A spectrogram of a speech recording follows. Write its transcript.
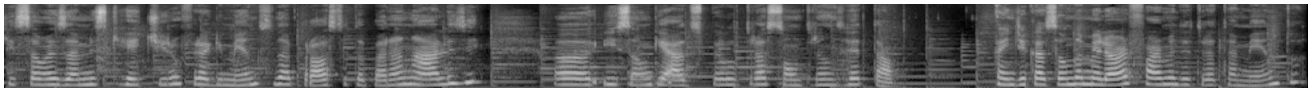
que são exames que retiram fragmentos da próstata para análise uh, e são guiados pelo ultrassom transretal. A indicação da melhor forma de tratamento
